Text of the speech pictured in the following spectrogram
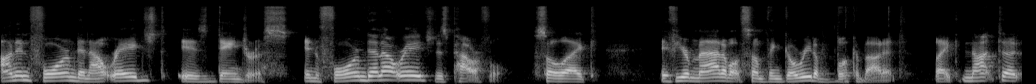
uninformed and outraged is dangerous. Informed and outraged is powerful. So like, if you're mad about something, go read a book about it. Like not to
